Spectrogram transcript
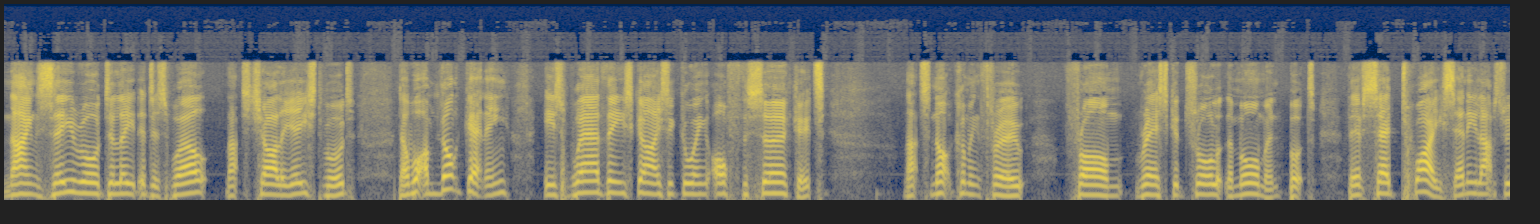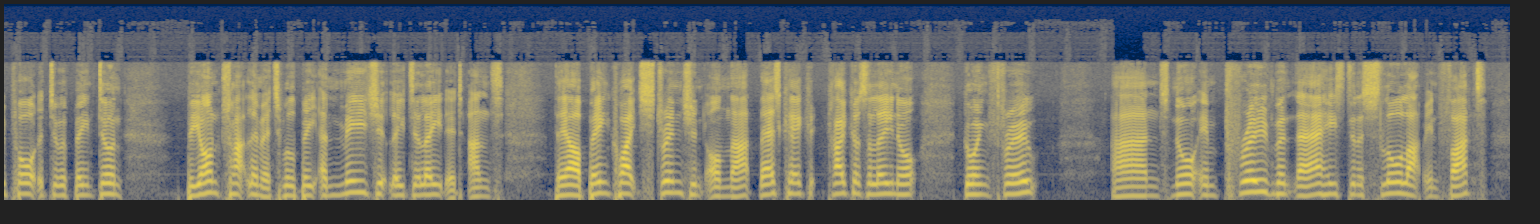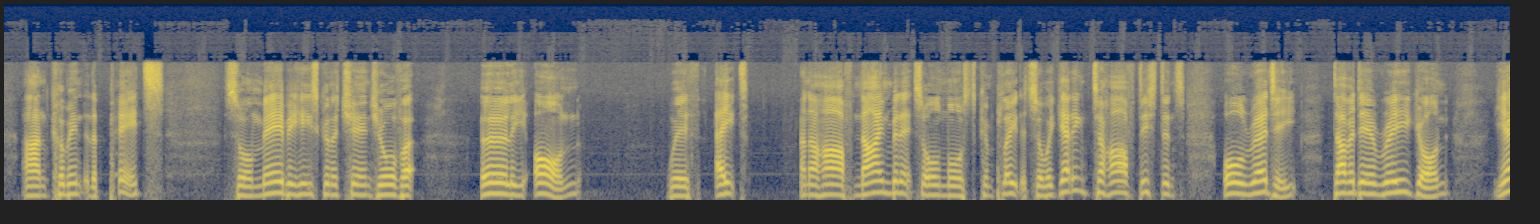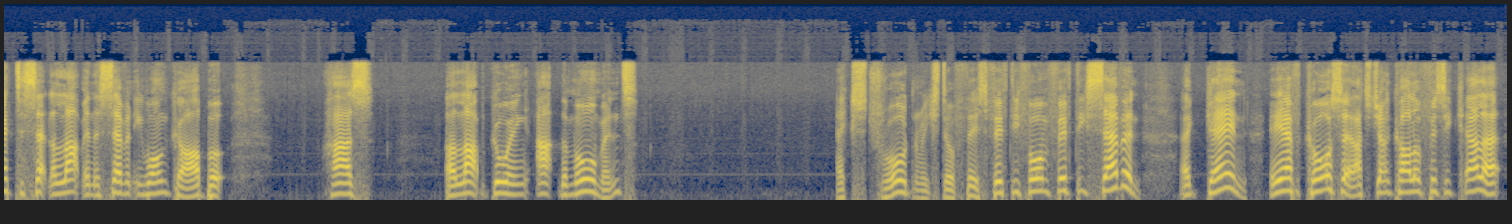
9-0 deleted as well. That's Charlie Eastwood. Now what I'm not getting is where these guys are going off the circuit. That's not coming through from race control at the moment, but they've said twice any laps reported to have been done beyond track limits will be immediately deleted, and they are being quite stringent on that. There's Kei Cozzolino going through, and no improvement there. He's done a slow lap, in fact, and come into the pits. So maybe he's going to change over early on with eight and a half, nine minutes almost completed. So we're getting to half distance already. Davide Rigon yet to set the lap in the 71 car, but has a lap going at the moment. Extraordinary stuff, this. 54 and 57. Again, AF Corse, that's Giancarlo Fisichella.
